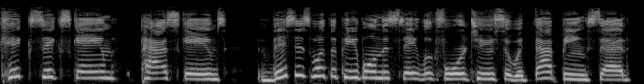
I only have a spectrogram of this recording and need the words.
kick six game, pass games. This is what the people in the state look forward to. So with that being said,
